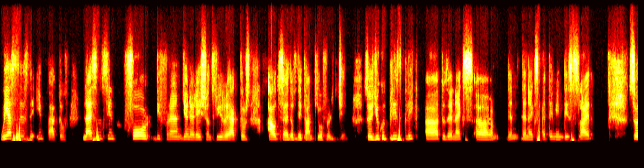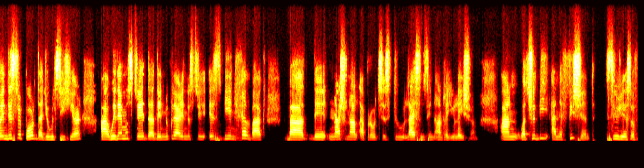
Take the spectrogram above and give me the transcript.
we assess the impact of licensing four different generation three reactors outside of the country of origin. So you could please click uh, to the next uh, the, the next item in this slide. So in this report that you will see here, uh, we demonstrate that the nuclear industry is being held back by the national approaches to licensing and regulation. And what should be an efficient series of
